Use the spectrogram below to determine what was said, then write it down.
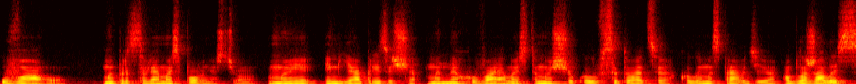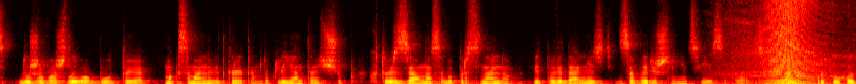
увагу. Ми представляємось повністю. Ми ім'я, прізвище. Ми не ховаємось, тому що коли в ситуаціях, коли ми справді облажались, дуже важливо бути максимально відкритим до клієнта, щоб хтось взяв на себе персональну відповідальність за вирішення цієї ситуації. Прослухав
